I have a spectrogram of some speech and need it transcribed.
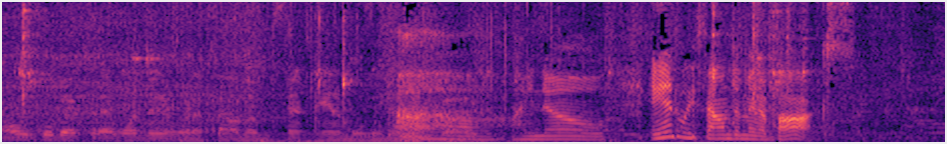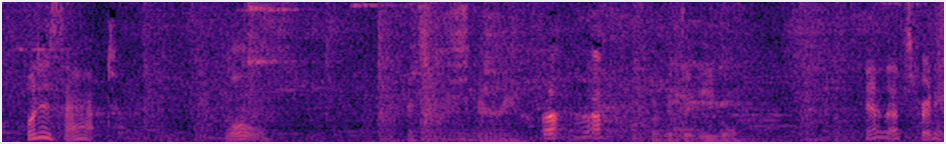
I always go back to that one day when I found them fent animals in these Oh, ah, bags. I know. And we found them in a box. What is that? Whoa. It's scary. Look at the eagle. Yeah, that's pretty.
